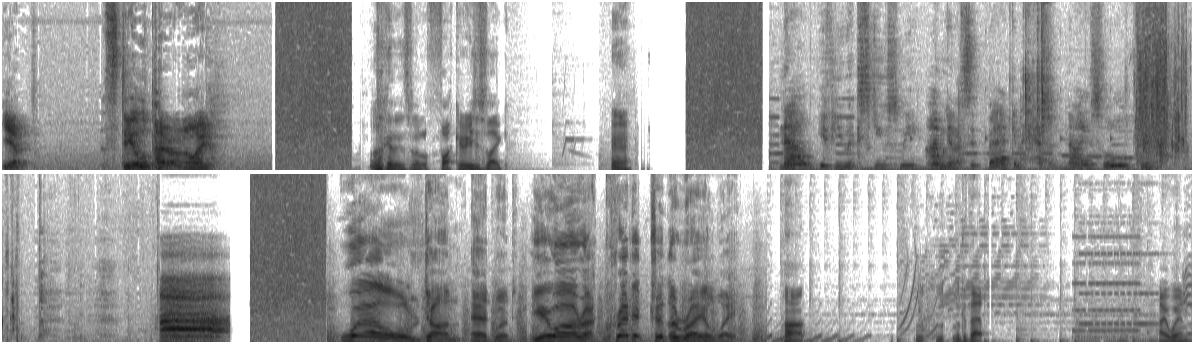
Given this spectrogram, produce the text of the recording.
Yep. Still paranoid. Look at this little fucker. He's like, eh. Now, if you excuse me, I'm gonna sit back and have a nice little drink. Well done, Edward. You are a credit to the railway. Huh. L look at that. I win.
